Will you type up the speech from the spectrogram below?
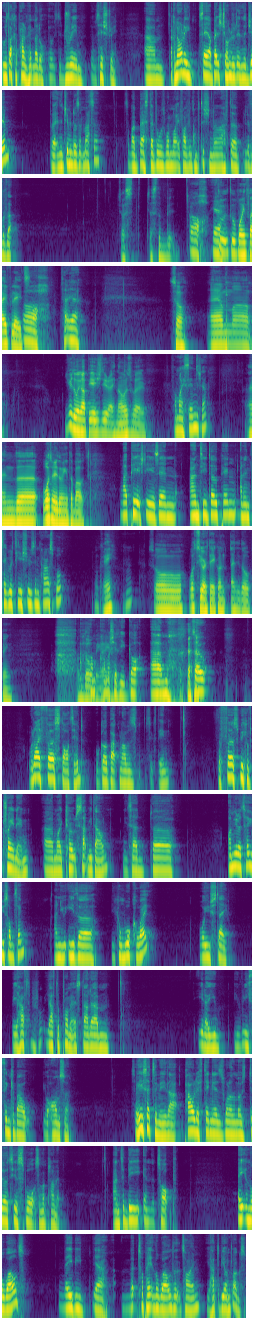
it was like a Paralympic medal. It was the dream. It was history. Um, I can only say I benched 200 in the gym, but in the gym it doesn't matter. So my best ever was 195 in competition, and I have to live with that. Just, just a bit. Oh yeah. Two two point five plates. Oh yeah. So, um, uh, you're doing a PhD right now as well. For my sins, yeah. And uh, what are you doing it about? My PhD is in anti-doping and integrity issues in parasport. Okay. So, what's your take on anti-doping? On doping, how, how much have you got? Um, so, when I first started, we'll go back when I was 16. The first week of training, uh, my coach sat me down. He said, uh, "I'm going to tell you something, and you either you can walk away, or you stay, but you have to you have to promise that um, you know you you really think about your answer." So he said to me that powerlifting is one of the most dirtiest sports on the planet, and to be in the top eight in the world maybe yeah top eight in the world at the time. You had to be on drugs.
